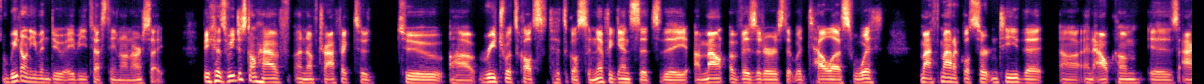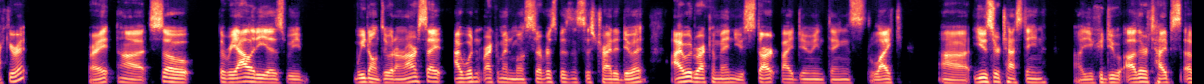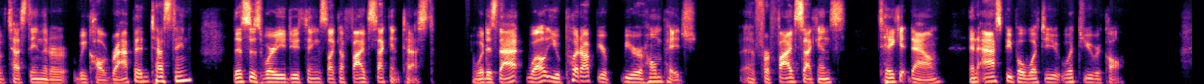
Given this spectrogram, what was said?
we don't even do A/B testing on our site because we just don't have enough traffic to to uh, reach what's called statistical significance. It's the amount of visitors that would tell us with mathematical certainty that uh, an outcome is accurate, right? Uh, so the reality is we we don't do it on our site. I wouldn't recommend most service businesses try to do it. I would recommend you start by doing things like uh, user testing. Uh, you could do other types of testing that are we call rapid testing. This is where you do things like a five second test. What is that? Well, you put up your your homepage uh, for five seconds take it down and ask people what do you what do you recall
